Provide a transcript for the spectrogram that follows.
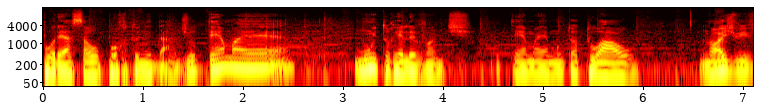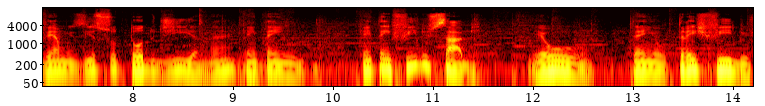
por essa oportunidade. O tema é muito relevante, o tema é muito atual. Nós vivemos isso todo dia, né? Quem tem, quem tem filhos sabe. Eu tenho três filhos,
